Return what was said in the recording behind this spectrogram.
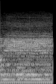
glory.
